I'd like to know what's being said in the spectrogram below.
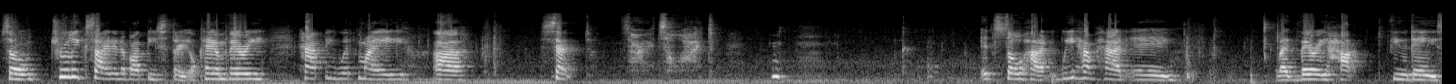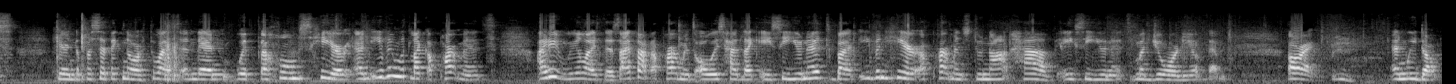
So truly excited about these three okay? I'm very happy with my uh, scent. Sorry it's so hot it's so hot. We have had a like very hot few days here in the Pacific Northwest and then with the homes here and even with like apartments I didn't realize this. I thought apartments always had like AC units but even here apartments do not have AC units majority of them. All right and we don't.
